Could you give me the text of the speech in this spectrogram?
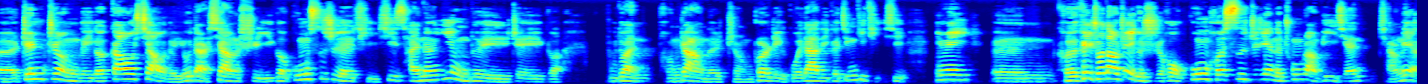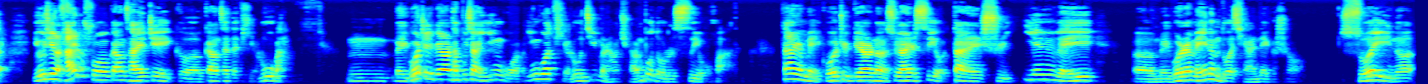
呃，真正的一个高效的，有点像是一个公司式的体系，才能应对这个不断膨胀的整个这个国家的一个经济体系。因为，嗯，可可以说到这个时候，公和私之间的冲撞比以前强烈了。尤其是还是说刚才这个刚才的铁路吧，嗯，美国这边它不像英国，英国铁路基本上全部都是私有化的。但是美国这边呢，虽然是私有，但是因为呃美国人没那么多钱那个时候，所以呢。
